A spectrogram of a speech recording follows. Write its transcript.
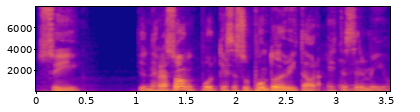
Sí, tienes razón, porque ese es su punto de vista. Ahora, este es el mío.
